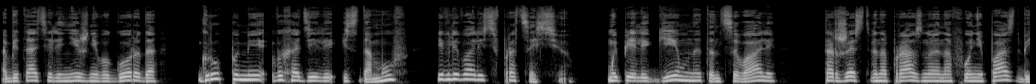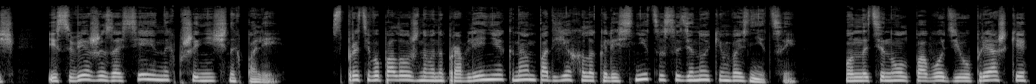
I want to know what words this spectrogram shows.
Обитатели Нижнего города группами выходили из домов и вливались в процессию. Мы пели гимны, танцевали, торжественно празднуя на фоне пастбищ и свежезасеянных пшеничных полей. С противоположного направления к нам подъехала колесница с одиноким возницей. Он натянул поводья упряжки,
